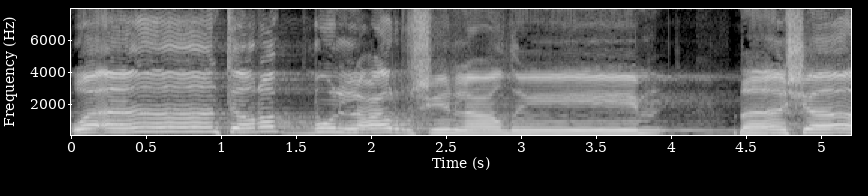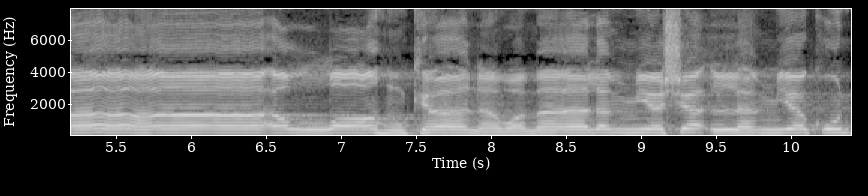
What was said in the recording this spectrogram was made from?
وأنت رب العرش العظيم ما شاء الله كان وما لم يشأ لم يكن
